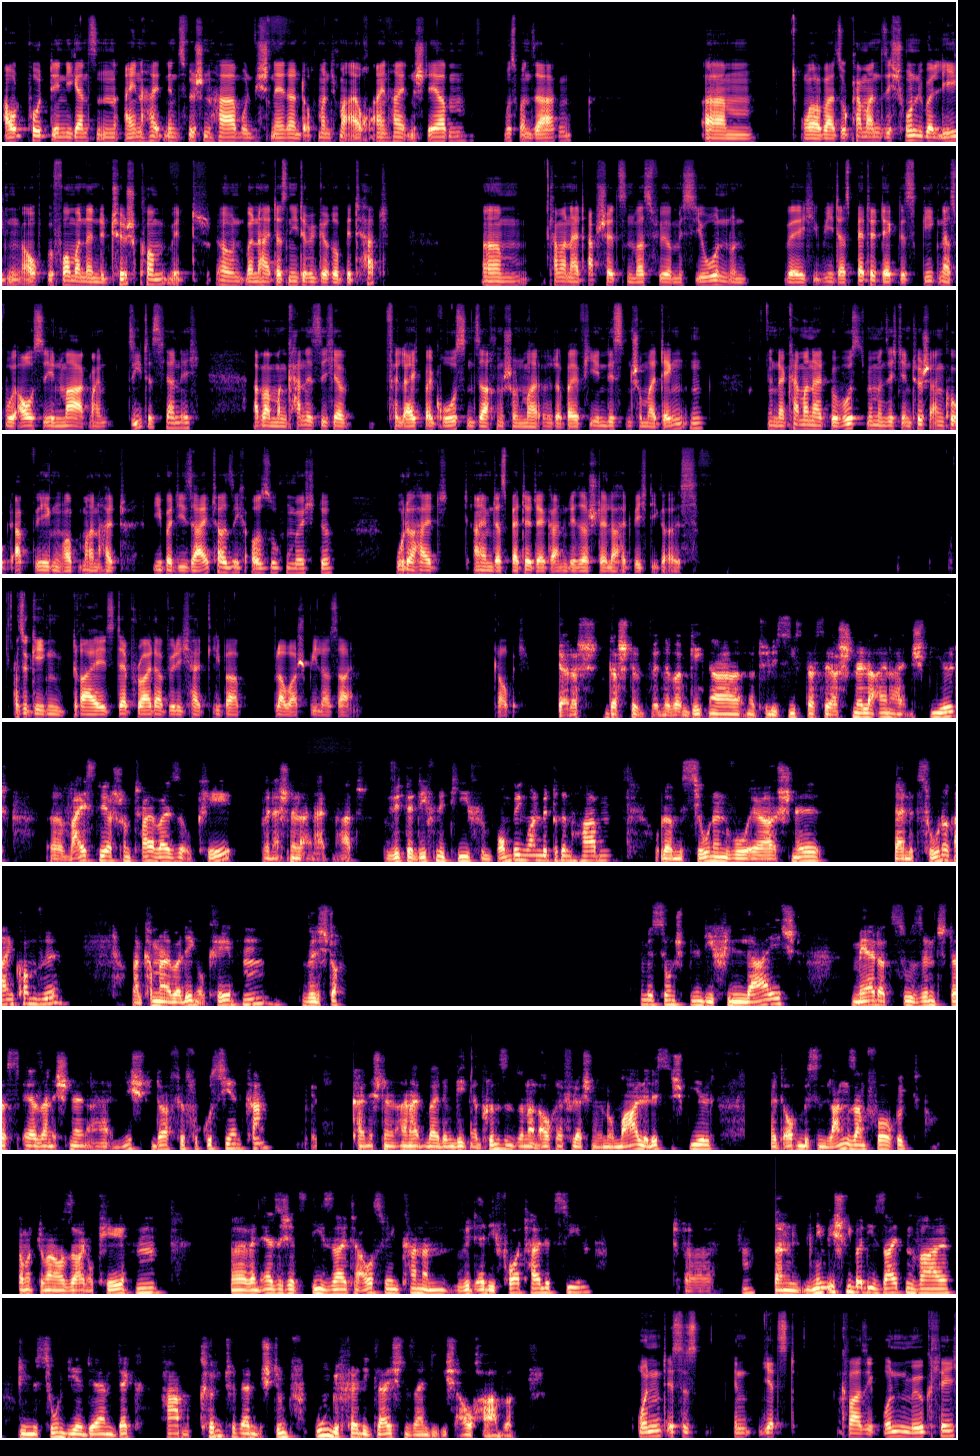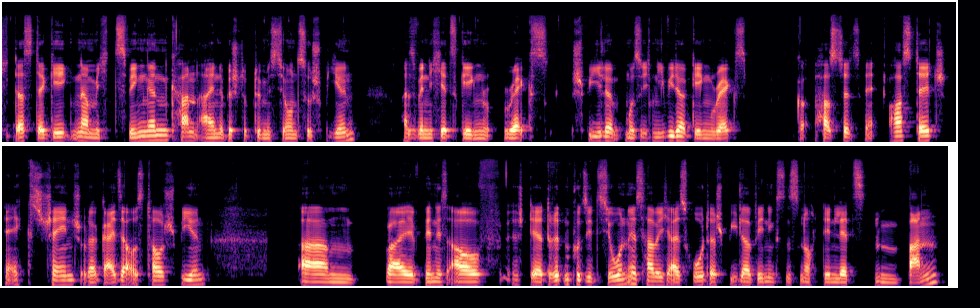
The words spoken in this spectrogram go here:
Output, den die ganzen Einheiten inzwischen haben und wie schnell dann doch manchmal auch Einheiten sterben, muss man sagen. Ähm, aber so kann man sich schon überlegen, auch bevor man an den Tisch kommt mit und man halt das niedrigere Bit hat, ähm, kann man halt abschätzen, was für Missionen und welche, wie das Battledeck des Gegners wohl aussehen mag. Man sieht es ja nicht, aber man kann es sich ja vielleicht bei großen Sachen schon mal oder bei vielen Listen schon mal denken. Und dann kann man halt bewusst, wenn man sich den Tisch anguckt, abwägen, ob man halt lieber die Seite sich aussuchen möchte oder halt einem das Battledeck an dieser Stelle halt wichtiger ist. Also gegen drei Step Rider würde ich halt lieber blauer Spieler sein. Glaube ich. Ja, das, das stimmt. Wenn du beim Gegner natürlich siehst, dass er schnelle Einheiten spielt, äh, weißt du ja schon teilweise, okay, wenn er schnelle Einheiten hat, wird er definitiv Bombing One mit drin haben oder Missionen, wo er schnell in deine Zone reinkommen will. Und dann kann man überlegen, okay, hm, will ich doch Missionen spielen, die vielleicht mehr dazu sind, dass er seine schnellen Einheiten nicht dafür fokussieren kann keine schnellen Einheiten bei dem Gegner drin sind, sondern auch er vielleicht eine normale Liste spielt, halt auch ein bisschen langsam vorrückt, kann man auch sagen, okay, hm, äh, wenn er sich jetzt die Seite auswählen kann, dann wird er die Vorteile ziehen. Und, äh, hm, dann nehme ich lieber die Seitenwahl. Die Mission, die er der im Deck haben könnte, werden bestimmt ungefähr die gleichen sein, die ich auch habe. Und ist es jetzt quasi unmöglich, dass der Gegner mich zwingen kann, eine bestimmte Mission zu spielen? Also wenn ich jetzt gegen Rex spiele, muss ich nie wieder gegen Rex Hostage, Hostage Exchange oder Geiseraustausch spielen. Ähm, weil wenn es auf der dritten Position ist, habe ich als roter Spieler wenigstens noch den letzten Bann.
